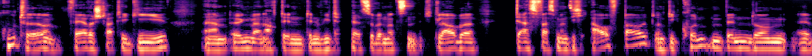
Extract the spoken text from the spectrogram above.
gute und faire Strategie, ähm, irgendwann auch den, den Retail zu benutzen. Ich glaube, das, was man sich aufbaut und die Kundenbindung äh,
